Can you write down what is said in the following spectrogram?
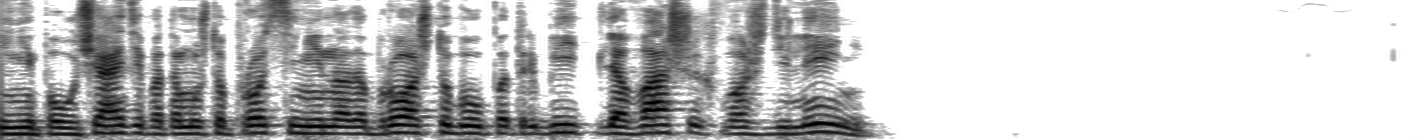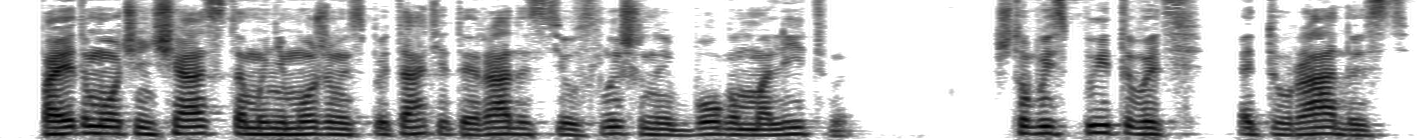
и не получайте, потому что просите не на добро, а чтобы употребить для ваших вожделений. Поэтому очень часто мы не можем испытать этой радости, услышанной Богом молитвы. Чтобы испытывать эту радость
